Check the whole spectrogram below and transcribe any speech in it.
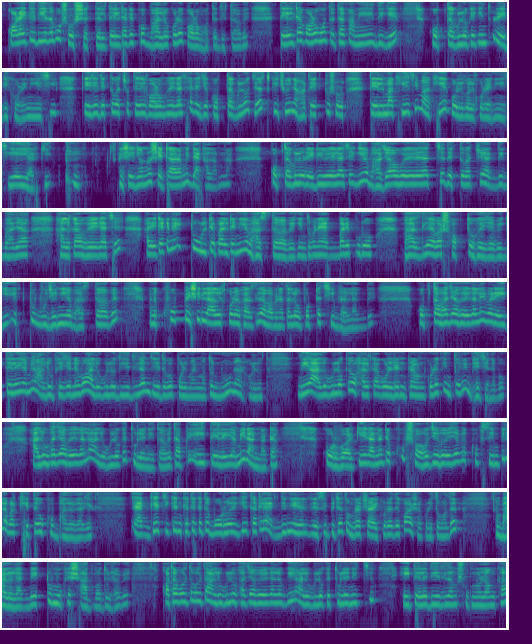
কড়াইতে দিয়ে দেবো সর্ষের তেল। তেলটাকে খুব ভালো করে গরম হতে দিতে হবে। তেলটা গরম হতে থাক, আমি এই দিকে কোপ্তাগুলোকে কিন্তু রেডি করে নিয়েছি। এই যে দেখতে পাচ্ছ, তেল গরম হয়ে গেছে। আর এই যে কোপ্তাগুলো জাস্ট কিছুই না, হাতে একটু সর- তেল মাখিয়েছি, মাখিয়ে গোল গোল করে নিয়েছি, এই আর কি। সেই জন্য সেটা আর আমি দেখালাম না। কোপ্তাগুলো রেডি হয়ে গেছে, গিয়ে ভাজাও হয়ে যাচ্ছে। দেখতে পাচ্ছ একদিক ভাজা হালকা হয়ে গেছে। আর এটাকে না একটু উল্টে পাল্টে নিয়ে ভাজতে হবে, কিন্তু মানে একবারে পুরো ভাজলে আবার শক্ত হয়ে যাবে। গিয়ে একটু বুঝে নিয়ে ভাজতে হবে। মানে খুব বেশি লাল করে ভাজলে হবে না, তাহলে ওপরটা ছিবড়া লাগবে। কোপ্তা ভাজা হয়ে গেলে এবার এই তেলেই আমি আলু ভেজে নেব। আলুগুলো দিয়ে দিলাম, দিয়ে দেবো পরিমাণ মতো নুন আর হলুদ। দিয়ে আলুগুলোকেও হালকা গোল্ডেন ব্রাউন করে কিন্তু আমি ভেজে নেব। আলু ভাজা হয়ে গেলে আলুগুলোকে তুলে নিতে হবে। তারপরে এই তেলেই আমি রান্নাটা করব আর কি। রান্নাটা খুব সহজে হয়ে যাবে, খুব সিম্পল আবার খেতেও খুব ভালো লাগে। একঘেয়ে চিকেন খেতে খেতে বোর হয়ে গিয়ে থাকলে একদিন এই রেসিপিটা তোমরা ট্রাই করে দেখো, আশা করি তোমাদের ভালো লাগবে। একটু মুখের স্বাদ বদল হবে। কথা বলতে বলতে আলুগুলো ভাজা হয়ে গেল গিয়ে, আলুগুলোকে তুলে নিচ্ছি। এই তেলে দিয়ে দিলাম শুকনো লঙ্কা।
